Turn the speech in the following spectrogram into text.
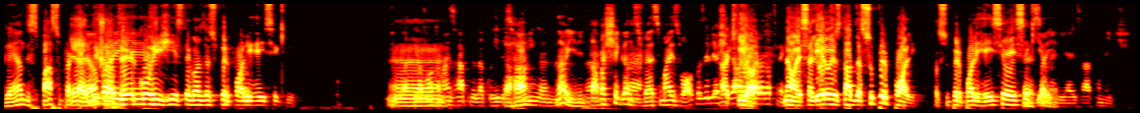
ganhando espaço pra É, caramba. deixa eu até e- corrigir esse negócio da Super Pole Race aqui. Chegou até a volta mais rápida da corrida, se Aham. não me engano. né? Não, e ele É, tava chegando. é. Se tivesse mais voltas, ele ia chegar Aqui, na ó. galera da frente. Não, essa ali era o resultado da Super Pole. a Super Poly Race é esse É aqui, esse ó. aí. É, exatamente.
